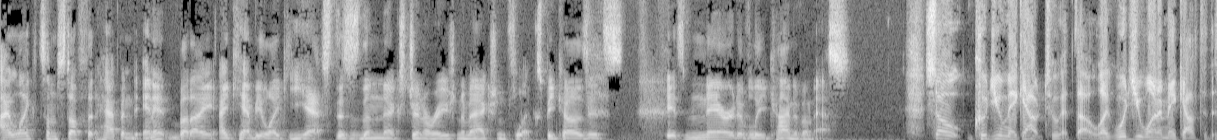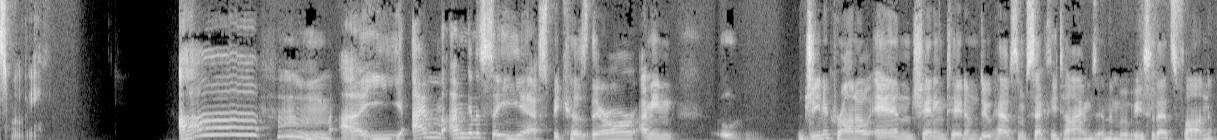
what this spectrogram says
I liked some stuff that happened in it, but I, I can't be like yes this is the next generation of action flicks because it's it's narratively kind of a mess. So could you make out to it though? Like would you want to make out to this movie? Ah, uh, hmm. I I'm I'm gonna say yes because there are. I mean Gina Carano and Channing Tatum do have some sexy times in the movie, so that's fun.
